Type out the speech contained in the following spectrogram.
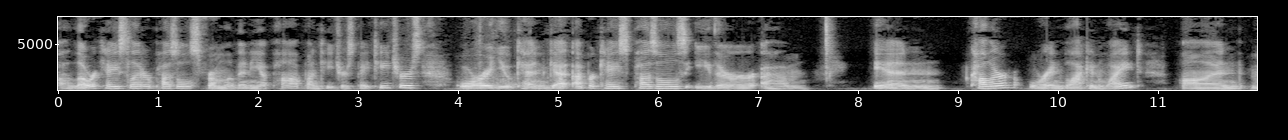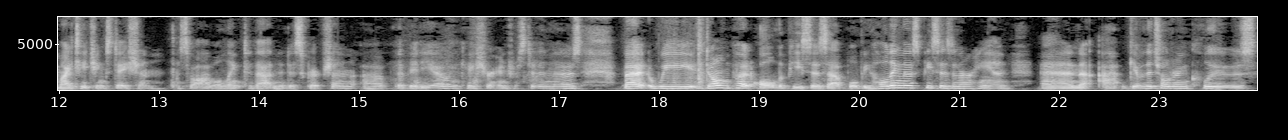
uh, lowercase letter puzzles from Lavinia Pop on Teachers Pay Teachers, or you can get uppercase puzzles either um, in color or in black and white on my teaching station. So I will link to that in the description of the video in case you're interested in those. But we don't put all the pieces up. We'll be holding those pieces in our hand and uh, give the children clues.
